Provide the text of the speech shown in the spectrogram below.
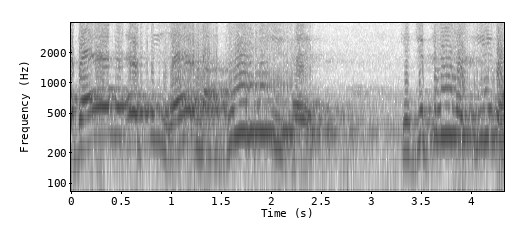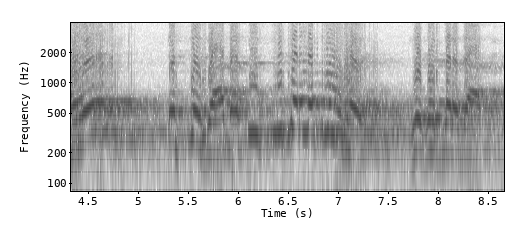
ہدایت ایسی غیر محدود چیز ہے کہ جتنی نصیب ہے، اس سے زیادہ کی فکر مطلوب ہے۔ یہ پھر درجات ہے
